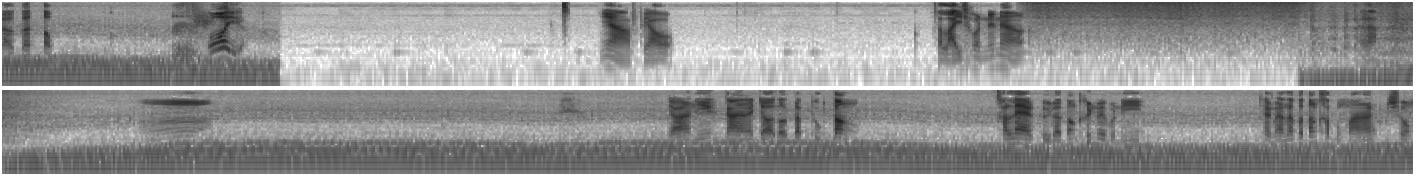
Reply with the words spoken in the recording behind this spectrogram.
แล้วก็ตบ โอ้ย เนี่ยเฟี้ยว สไลด์ชนเนี่ยเนี่ยไปละอืมเดี๋ยวอันนี้การจอดรถแบบถูกต้องขั้นแรกคือเราต้องขึ้นไปบนนี้ จากนั้นเราก็ต้องขับออกมานะท่านผู้ชม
